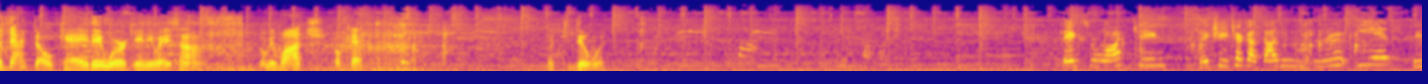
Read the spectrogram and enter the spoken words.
But that's okay. They work anyways, huh? Let me watch? Okay. What you doing? Thanks for watching. Make sure you check out Thousands of Roots. We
